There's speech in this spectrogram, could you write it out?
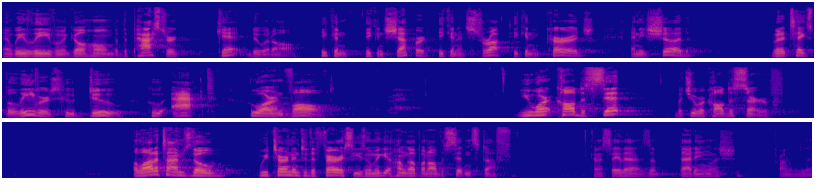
and we leave and we go home. But the pastor can't do it all. He can, he can shepherd, he can instruct, he can encourage, and he should. But it takes believers who do, who act, who are involved. You weren't called to sit, but you were called to serve. A lot of times, though, we turn into the Pharisees and we get hung up on all the sitting stuff. Can I say that? Is that bad English? Probably.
